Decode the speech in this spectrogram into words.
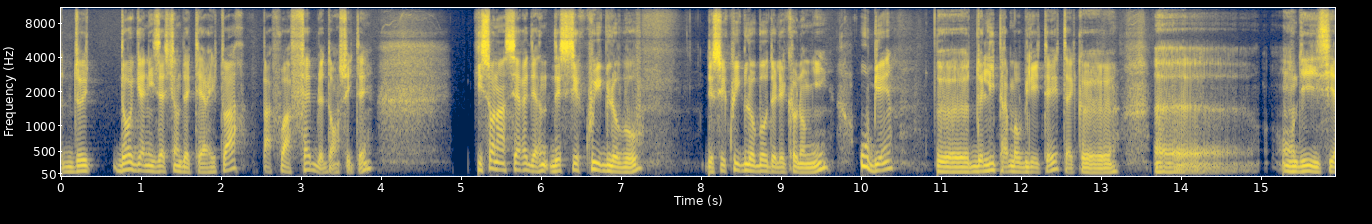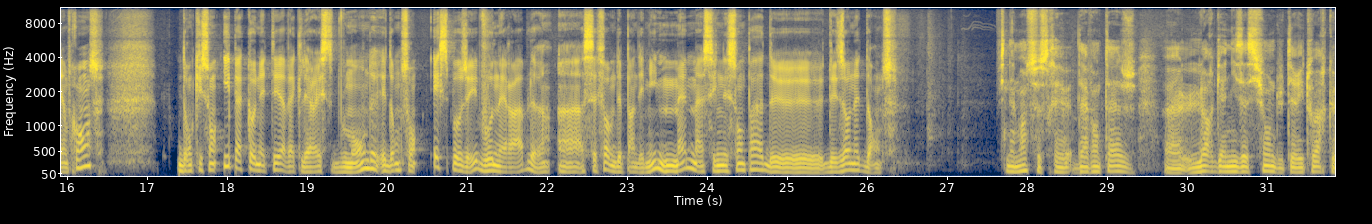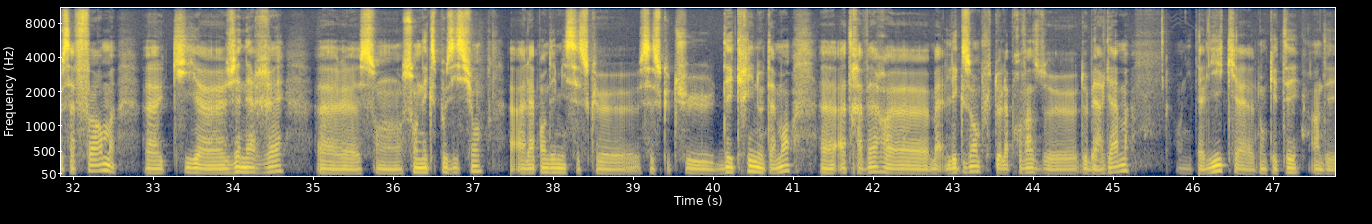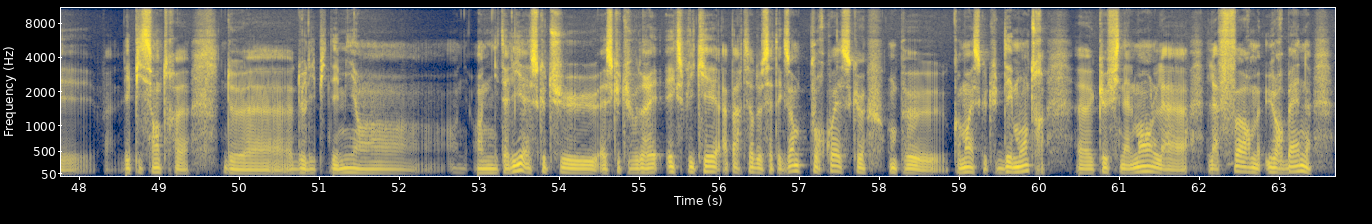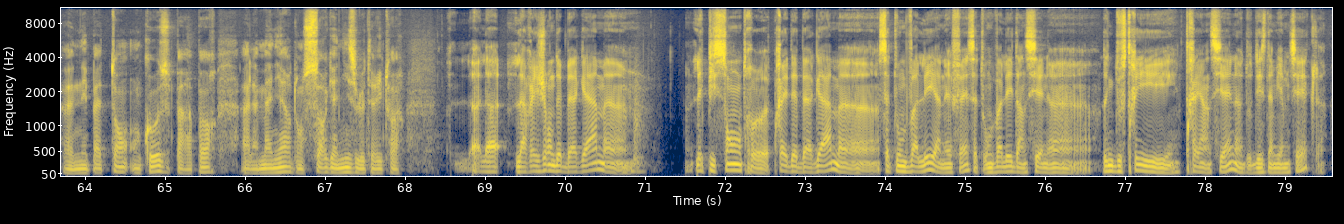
d'organisation des territoires, parfois faible densité, qui sont insérés dans des circuits globaux des circuits globaux de l'économie, ou bien euh, de l'hypermobilité, tel que euh, on dit ici en France. Donc, ils sont hyper connectés avec le reste du monde et donc sont exposés, vulnérables à ces formes de pandémie, même s'ils ne sont pas de, des zones denses. Finalement, ce serait davantage euh, l'organisation du territoire que sa forme qui générerait son, exposition à la pandémie. C'est ce que c'est ce que tu décris notamment euh, à travers euh, bah, l'exemple de la province de, de Bergame en Italie, qui a donc été un des l'épicentre de, de l'épidémie en, en Italie. Est-ce que tu est-ce que tu voudrais expliquer à partir de cet exemple pourquoi est-ce que on peut comment est-ce que tu démontres euh, que finalement la, la forme urbaine euh, n'est pas tant en cause par rapport à la manière dont s'organise le territoire? La, région de Bergame euh, L'épicentre près de Bergame, c'est une vallée en effet, c'est une vallée d'ancienne industrie très ancienne du 19e siècle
